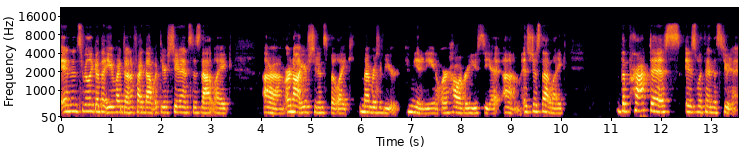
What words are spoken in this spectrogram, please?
and it's really good that you've identified that with your students is that like um, or not your students but like members of your community or however you see it um, it's just that like the practice is within the student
